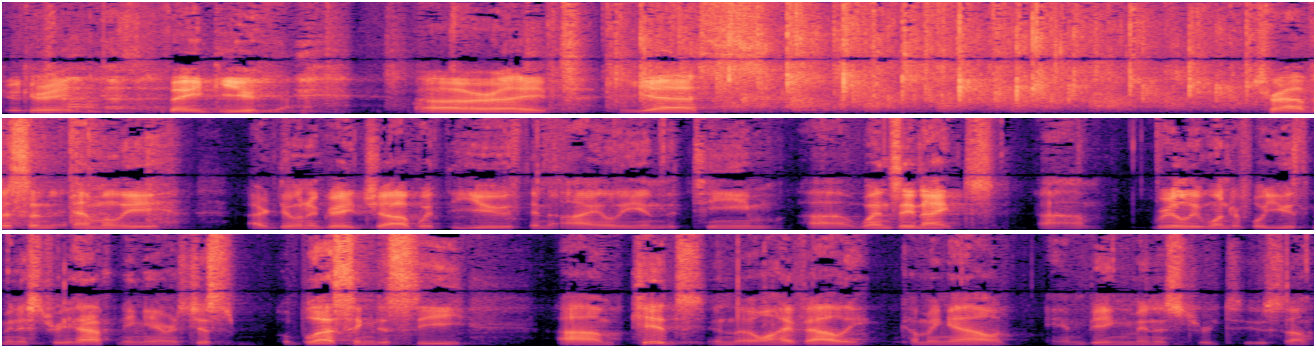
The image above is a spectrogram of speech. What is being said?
good Great. Thank you. All right. Yes. Travis and Emily are doing a great job with the youth, and Eiley and the team. Uh, Wednesday nights, um, really wonderful youth ministry happening here. It's just a blessing to see um, kids in the Ojai Valley coming out and being ministered to. So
